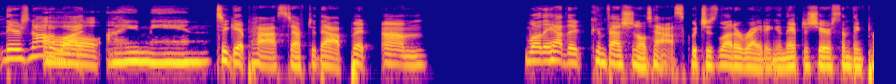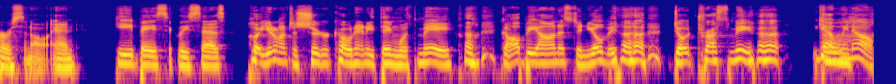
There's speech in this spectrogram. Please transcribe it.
There's not a lot Oh, I mean, to get past after that, but um, well, they have the confessional task, which is letter writing, and they have to share something personal, and he basically says. Oh, you don't have to sugarcoat anything with me. I'll be honest, and you'll be. don't trust me. yeah, we know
